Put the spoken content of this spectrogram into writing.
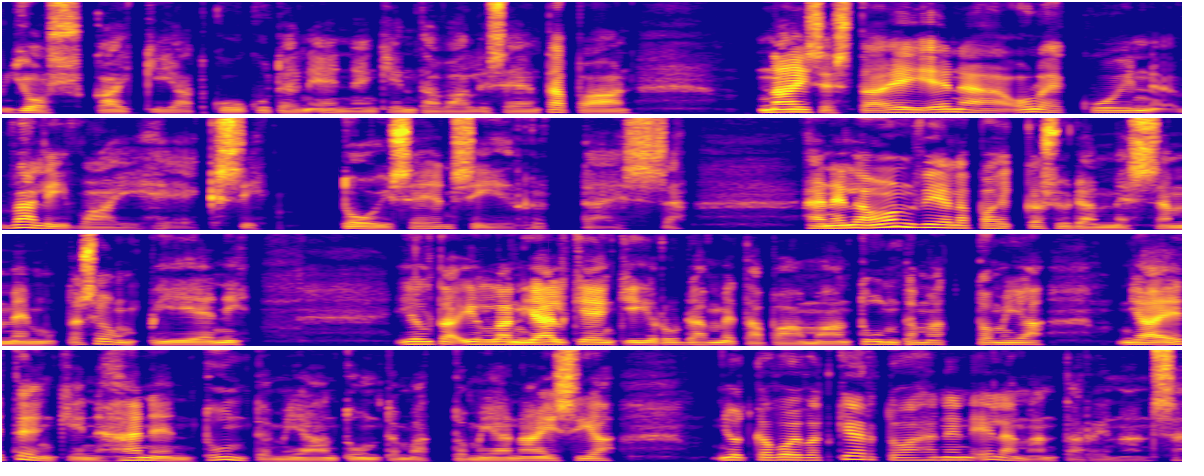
jos kaikki jatkuu kuten ennenkin tavalliseen tapaan, naisesta ei enää ole kuin välivaiheeksi toiseen siirryttäessä. Hänellä on vielä paikka sydämessämme, mutta se on pieni. Ilta-illan jälkeen kiirudamme tapaamaan tuntemattomia ja etenkin hänen tuntemiaan tuntemattomia naisia, jotka voivat kertoa hänen elämäntarinansa.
